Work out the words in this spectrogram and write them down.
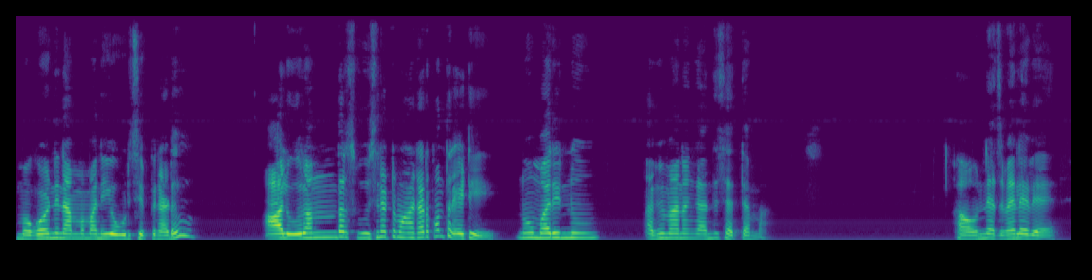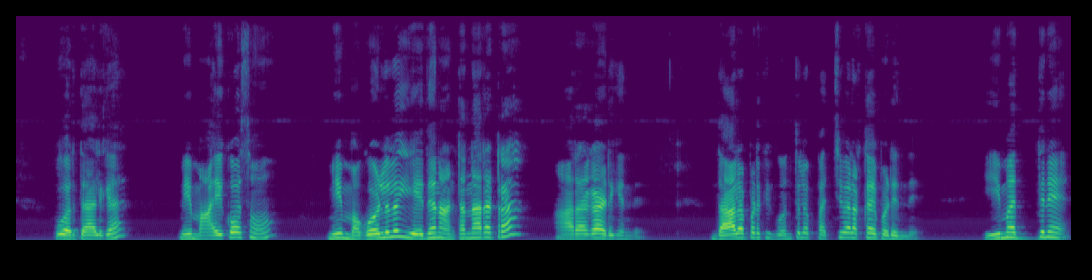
మొగోడిని నమ్మమని ఊడి చెప్పినాడు? వాళ్ళు ఊరందరూ చూసినట్టు మాట్లాడుకుంటారేటి? నువ్వు మరిన్ను? అభిమానంగా అంది సత్యమ్మ. అవును నిజమేలేవే ఊరదాలిగా మీ మాయ కోసం మీ మగోళ్ళలో ఏదైనా అంటున్నారట్రా? ఆరాగా అడిగింది. దాలప్పటికి గొంతులో పచ్చి వెలక్కాయ పడింది. ఈ మధ్యనే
